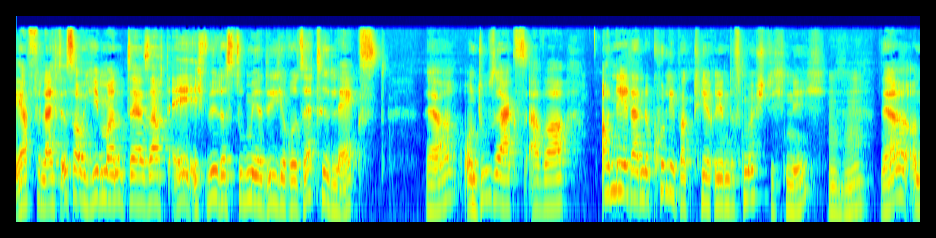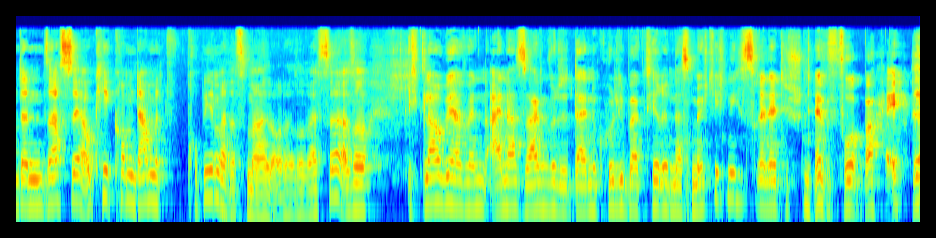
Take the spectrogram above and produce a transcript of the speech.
ja, vielleicht ist auch jemand, der sagt, ey, ich will, dass du mir die Rosette leckst, ja. Und du sagst aber, oh nee, deine Kolibakterien, das möchte ich nicht. Ja, und dann sagst du ja, okay, komm, damit probieren wir das mal oder so, weißt du? Also, Ich glaube ja, wenn einer sagen würde, deine Kolibakterien, das möchte ich nicht, ist relativ schnell vorbei. ja,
